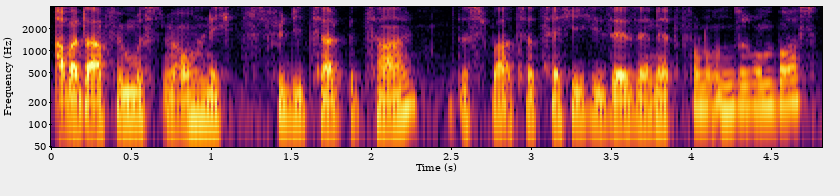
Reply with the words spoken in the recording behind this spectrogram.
aber dafür mussten wir auch nichts für die Zeit bezahlen. Das war tatsächlich sehr, sehr nett von unserem Boss.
